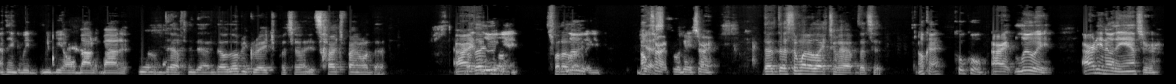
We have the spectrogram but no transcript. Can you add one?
I think we'd we'd be all about about it. No, definitely that. That would be great, but uh, it's hard to find one that. All right, But I- Louie. It's what I like. Louie. Oh, Yes. sorry, Felipe. Sorry. That, that's the one I like to have. That's it. Okay, cool, cool. All right, Louie. I already know the answer,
